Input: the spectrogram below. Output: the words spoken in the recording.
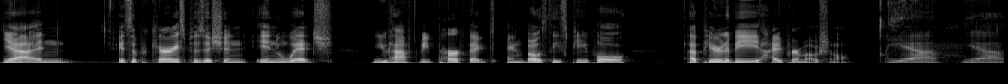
Yeah, and it's a precarious position in which you have to be perfect, and both these people appear to be hyper emotional. Yeah, yeah.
